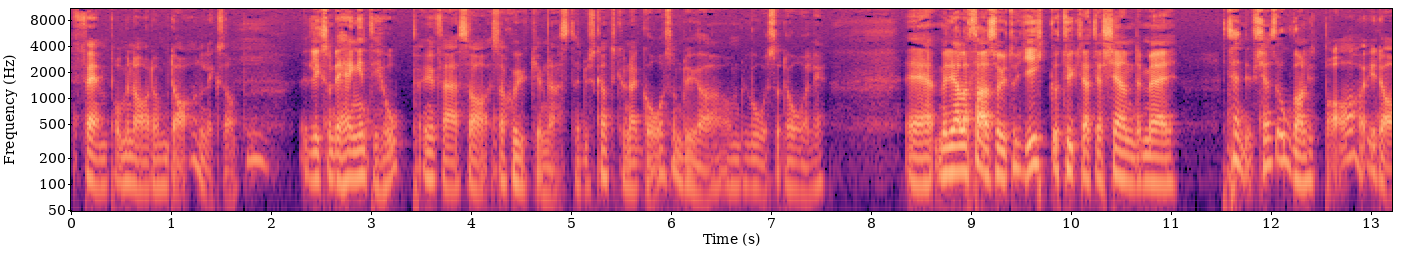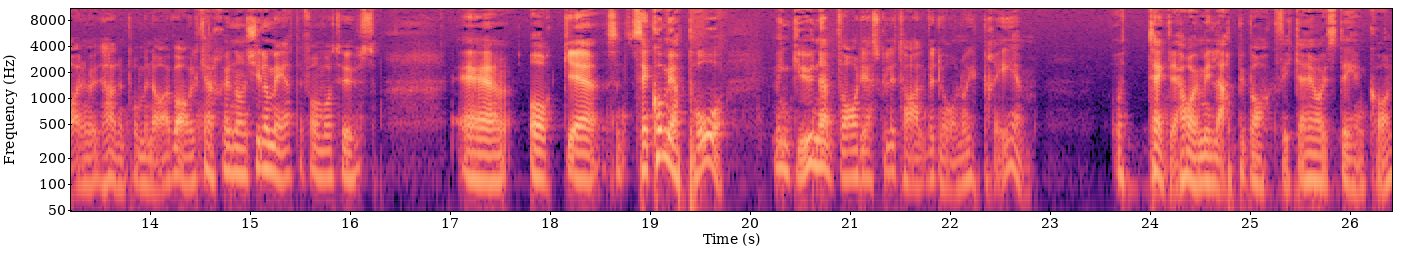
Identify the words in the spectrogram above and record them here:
fem promenader om dagen liksom. Mm. Liksom det hänger inte ihop, ungefär sa, sa sjukgymnaster. Du ska inte kunna gå som du gör om du vore så dålig. Eh, men i alla fall så ut och gick och tyckte att jag kände mig jag tänkte, det känns ovanligt bra idag när vi hade en promenad. Var väl kanske någon kilometer från vårt hus. Eh, och eh, sen, sen, kom jag på, men gud när var det jag skulle ta Alvedon och Ipren? Och tänkte, jag har ju min lapp i bakfickan, jag har ju stenkoll.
